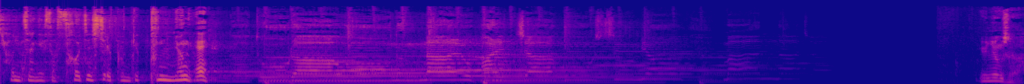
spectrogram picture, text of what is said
현장에서 서진 씨를 본 게 분명해. 돌아오는 날 활짝 윤영사,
